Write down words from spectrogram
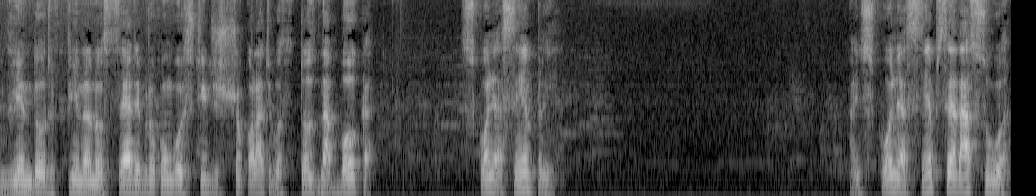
e endorfina no cérebro com gostinho de chocolate gostoso na boca. Escolha sempre. A escolha sempre será sua,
